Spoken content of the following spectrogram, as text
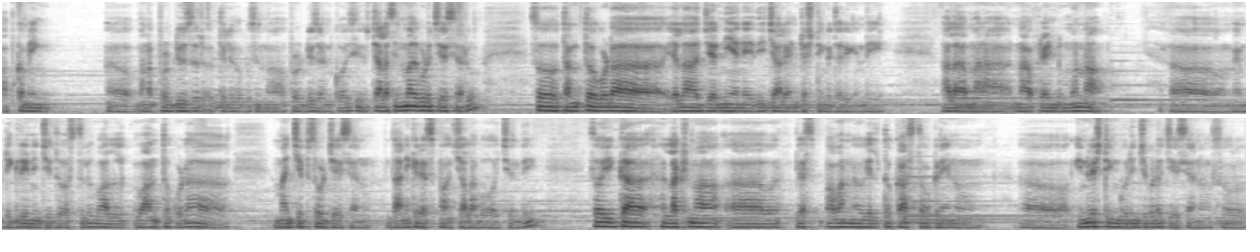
అప్కమింగ్ మన ప్రొడ్యూసర్ తెలుగు సినిమా ప్రొడ్యూసర్ అనుకోసి చాలా సినిమాలు కూడా చేశారు. సో తనతో కూడా ఎలా జర్నీ అనేది చాలా ఇంట్రెస్టింగ్గా జరిగింది. అలా మన నా ఫ్రెండ్ మొన్న మేము డిగ్రీ నుంచి దోస్తులు వాళ్ళ వాళ్ళతో కూడా మంచి ఎపిసోడ్ చేశాను. దానికి రెస్పాన్స్ చాలా బాగా వచ్చింది. సో ఇంకా లక్ష్మ ప్లస్ పవన్ వీళ్ళతో కాస్త ఒక నేను ఇన్వెస్టింగ్ గురించి కూడా చేశాను. సో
